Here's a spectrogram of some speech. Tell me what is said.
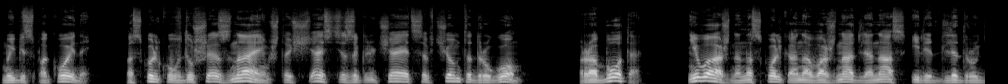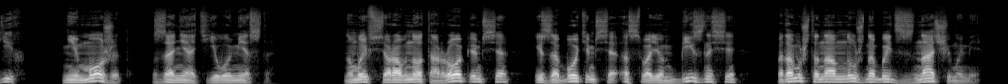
Мы беспокойны, поскольку в душе знаем, что счастье заключается в чем-то другом. Работа, неважно, насколько она важна для нас или для других, не может занять его место. Но мы все равно торопимся и заботимся о своем бизнесе, потому что нам нужно быть значимыми.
